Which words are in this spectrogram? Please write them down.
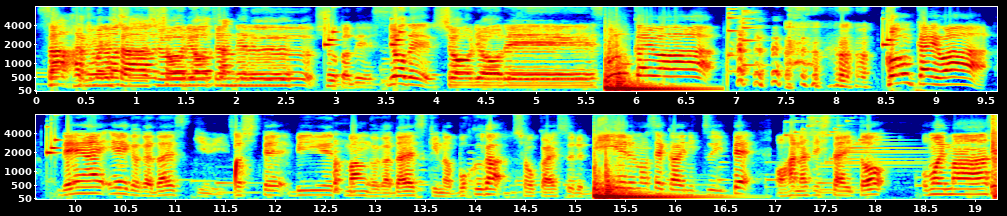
さあ、始まりました少量チャンネル翔太です。りょうで少量でーす。今回は 今回は恋愛映画が大好き、そして BL 漫画が大好きな僕が紹介する BL の世界についてお話ししたいと思います。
